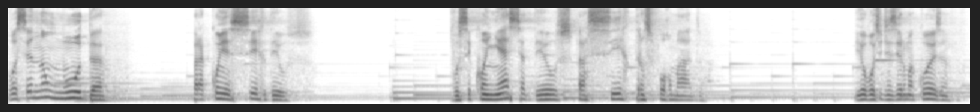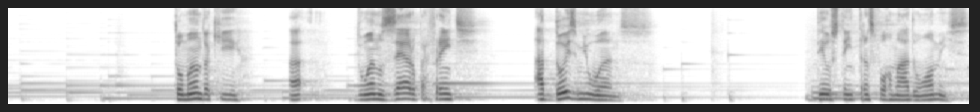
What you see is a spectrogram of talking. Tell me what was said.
Você não muda para conhecer Deus. Você conhece a Deus para ser transformado. E eu vou te dizer uma coisa. Tomando aqui a, do ano zero para frente, há dois mil anos, Deus tem transformado homens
